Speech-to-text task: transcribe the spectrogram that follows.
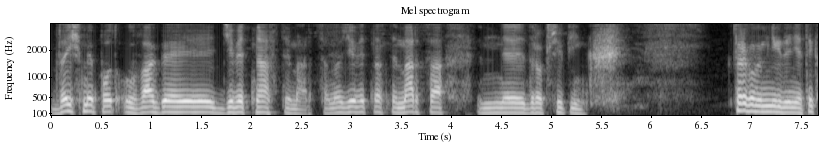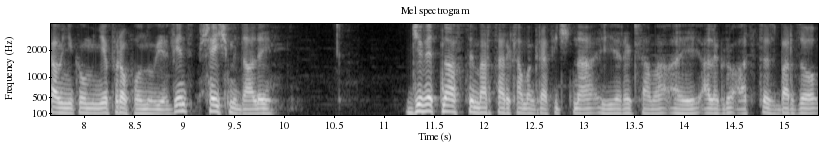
Weźmy pod uwagę 19 marca. No 19 marca mm, y, dropshipping, którego bym nigdy nie tykał i nikomu nie proponuję. Więc przejdźmy dalej. 19 marca reklama graficzna i reklama e, Allegro Ads. To jest bardzo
